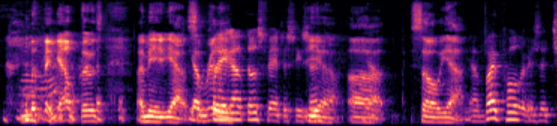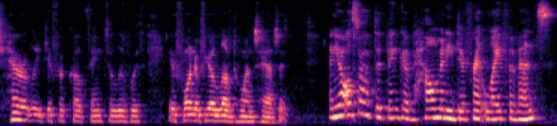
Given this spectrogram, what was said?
living out those. I mean, yeah, Yeah, some really, playing out those fantasies. huh? yeah. Uh, So yeah, Yeah, bipolar is a terribly difficult thing to live with if one of your loved ones has it. And you also have to think of how many different life events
